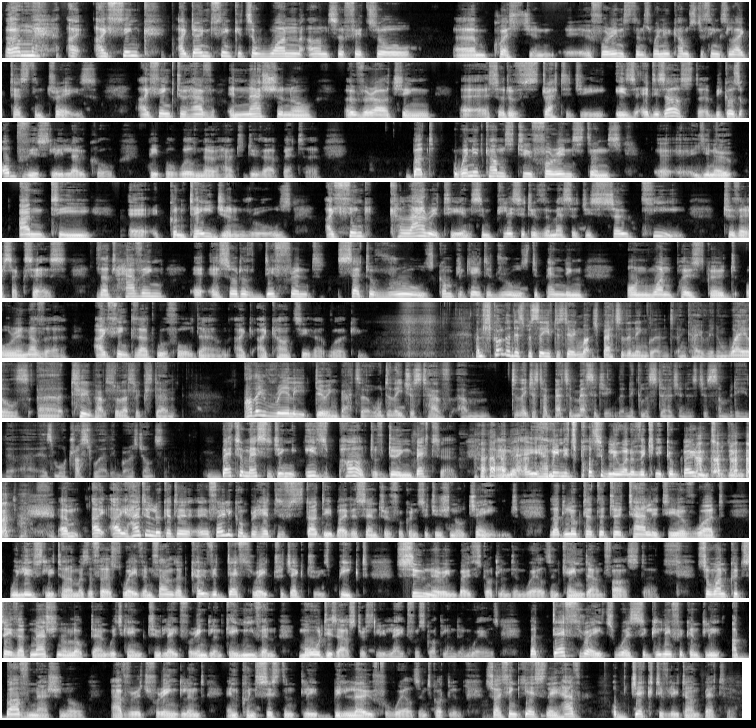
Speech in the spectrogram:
Um, I I think I don't think it's a one answer fits all um, question. Uh, for instance, when it comes to things like test and trace, I think to have a national overarching uh, sort of strategy is a disaster because obviously local people will know how to do that better. But when it comes to, for instance, uh, you know, anti contagion rules, I think clarity and simplicity of the message is so key to their success that having a, a, sort of different set of rules, complicated rules, depending on one postcode or another, I think that will fall down. I, I can't see that working. And Scotland is perceived as doing much better than England and COVID, and Wales uh, too, perhaps to a lesser extent. Are they really doing better, or do they just have um, do they just have better messaging that Nicola Sturgeon is just somebody that uh, is more trustworthy than Boris Johnson? better messaging is part of doing better. Um, yeah. I, I, mean, it's possibly one of the key components of doing better. Um, I, I, had a look at a, a, fairly comprehensive study by the Center for Constitutional Change that looked at the totality of what we loosely term as the first wave, and found that COVID death rate trajectories peaked sooner in both Scotland and Wales and came down faster. So one could say that national lockdown, which came too late for England, came even more disastrously late for Scotland and Wales. But death rates were significantly above national average for England and consistently below for Wales and Scotland. So I think, yes, they have objectively done better.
